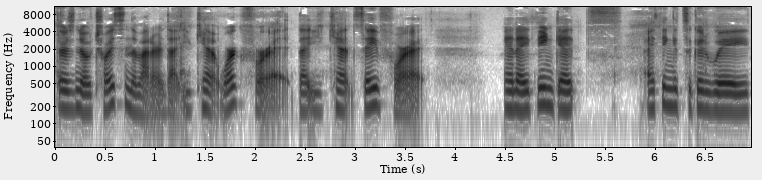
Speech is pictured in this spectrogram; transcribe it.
there's no choice in the matter that you can't work for it, that you can't save for it. And I think it's I think it's a good way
